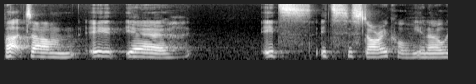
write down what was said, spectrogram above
But um, it, yeah, it's it's historical, you know.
